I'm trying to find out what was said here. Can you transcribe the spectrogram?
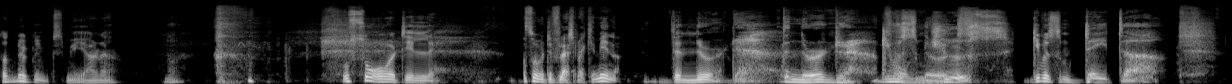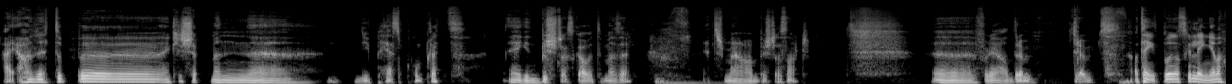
Da bruker du ikke så mye hjerne. Og så over til Og så over til flashbacken min, da. The Nerd. The Nerd. Give us some juice. Give us some data. Nei, jeg har nettopp uh, egentlig kjøpt meg en uh, ny PC på komplett. Egen bursdagsgave til meg selv, ettersom jeg har bursdag snart. Uh, fordi jeg har drøm, drømt. Jeg har tenkt på det ganske lenge, da.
